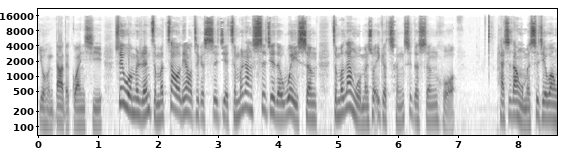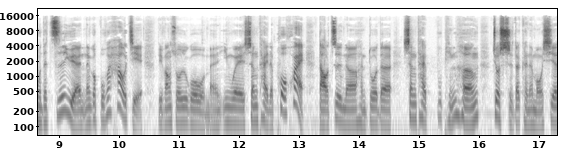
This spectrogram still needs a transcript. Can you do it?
有很大的关系。所以，我们人怎么照料这个世界，怎么让世界的卫生，怎么让我们说一个城市的生活。还是让我们世界万物的资源能够不会耗竭。比方说，如果我们因为生态的破坏，导致呢很多的生态不平衡，就使得可能某些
